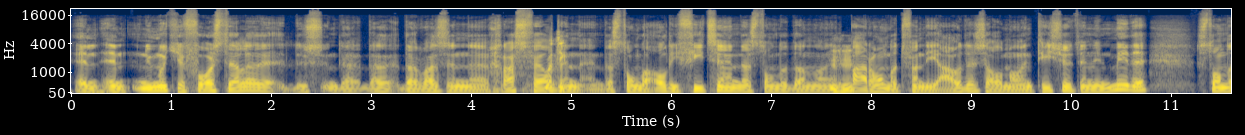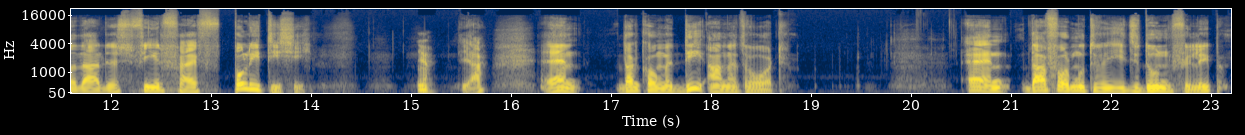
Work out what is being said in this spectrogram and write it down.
en, en nu moet je je voorstellen, dus daar, daar, daar was een uh, grasveld en, en daar stonden al die fietsen en daar stonden dan een mm -hmm. paar honderd van die ouders, allemaal in t-shirt. En in het midden stonden daar dus vier, vijf politici. Ja. Ja. En dan komen die aan het woord. En daarvoor moeten we iets doen, Filip.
